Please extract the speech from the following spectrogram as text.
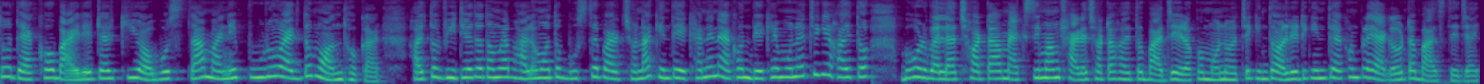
তো দেখো বাইরেটার কি অবস্থা? মানে পুরো একদম অন্ধকার। হয়তো ভিডিওতে তোমরা ভালো মতো বুঝতে পারছ না, কিন্তু এখানে না এখন দেখে মনে হচ্ছে কি হয়তো ভোরবেলা ছটা ম্যাক্সিমাম সাড়ে ছটা হয়তো বাজে এরকম মনে হচ্ছে, কিন্তু অলরেডি কিন্তু এখন প্রায় এগারোটা বাজতে যায়।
